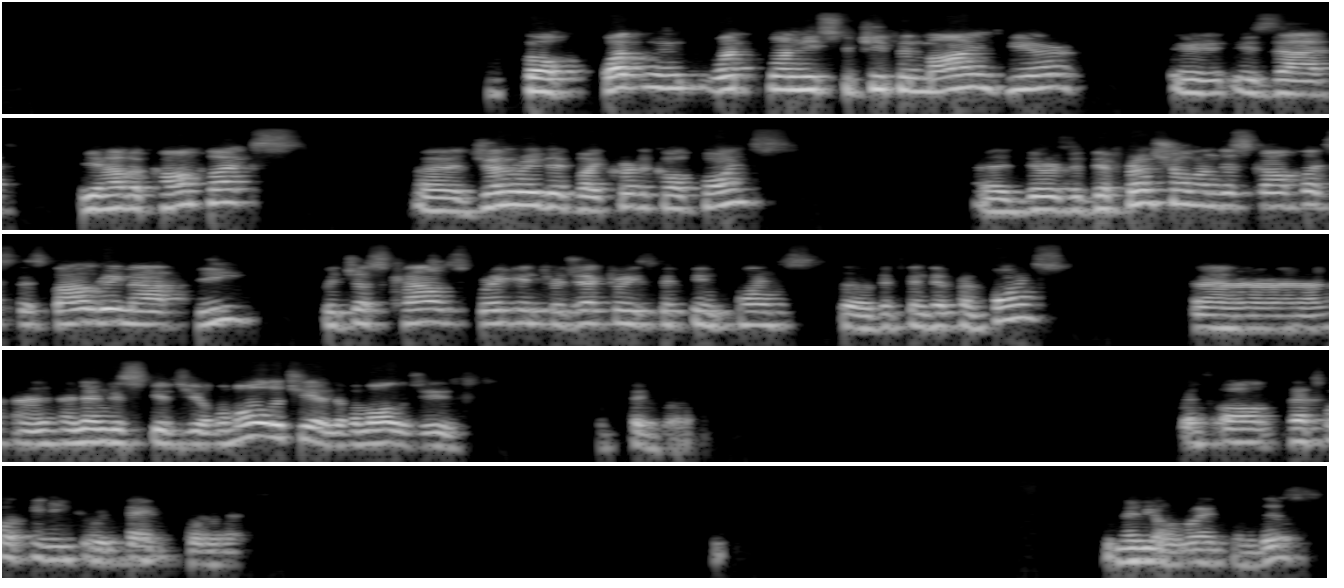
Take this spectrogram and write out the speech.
So what what one needs to keep in mind here is, is that we have a complex uh, generated by critical points. Uh, there's a differential on this complex, this boundary map B, which just counts gradient trajectories between points, uh, between different points. Uh, and, and, then this gives you homology, and the homology is That's all. That's what we need to retain for the Maybe I'll write on this.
